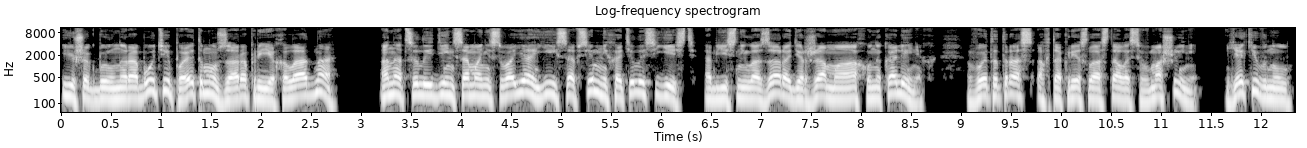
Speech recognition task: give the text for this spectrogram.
Ишек был на работе, поэтому Зара приехала одна. Она целый день сама не своя, ей совсем не хотелось есть, объяснила Зара, держа Мааху на коленях. В этот раз автокресло осталось в машине. Я кивнул.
